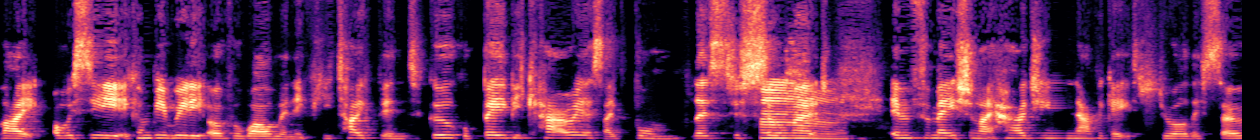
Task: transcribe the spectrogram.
like obviously it can be really overwhelming if you type into Google baby carriers, like boom, there's just so much Mm. information. Like, how do you navigate through all this? So,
